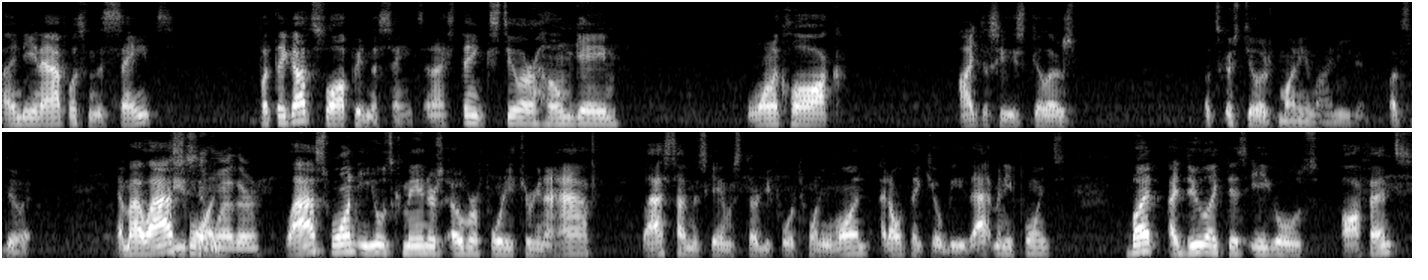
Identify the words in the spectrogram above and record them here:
Indianapolis, and the Saints. But they got sloppy in the Saints, and I think Steeler home game, one o'clock. I like to see the Steelers. Let's go Steelers money line even. Let's do it. And my last Decent one, weather. last one, Eagles Commanders over 43 and a half. Last time this game was 34-21. I don't think it'll be that many points, but I do like this Eagles offense.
